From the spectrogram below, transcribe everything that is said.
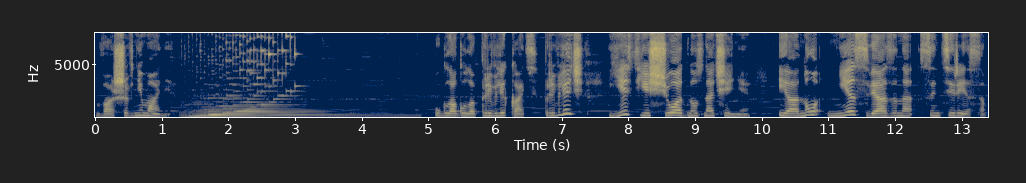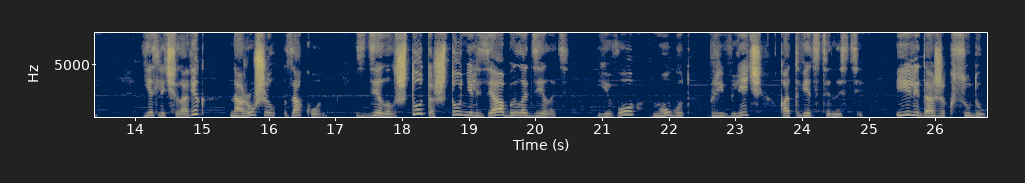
ваше внимание. У глагола «привлекать», «привлечь» есть еще одно значение, и оно не связано с интересом. Если человек нарушил закон, сделал что-то, что нельзя было делать, его могут привлечь к ответственности или даже к суду.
